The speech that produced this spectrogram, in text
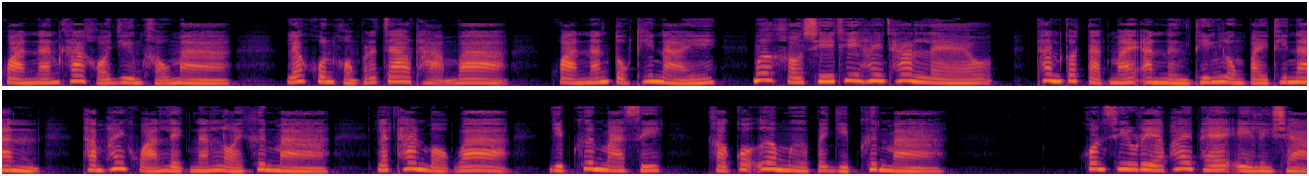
ขวานนั้นข้าขอยืมเขามา แล้วคนของพระเจ้าถามว่า ขวานนั้นตกที่ไหน เมื่อเขาชี้ที่ให้ท่านแล้ว ท่านก็ตัดไม้อันหนึ่งทิ้งลงไปที่นั่นทำให้ขวานเหล็กนั้นลอยขึ้นมา และท่านบอกว่า หยิบขึ้นมาสิเเขาก็เอื้อมมือไปหยิบขึ้นมา คนซีเรียพ่ายแพ้เอลิชา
